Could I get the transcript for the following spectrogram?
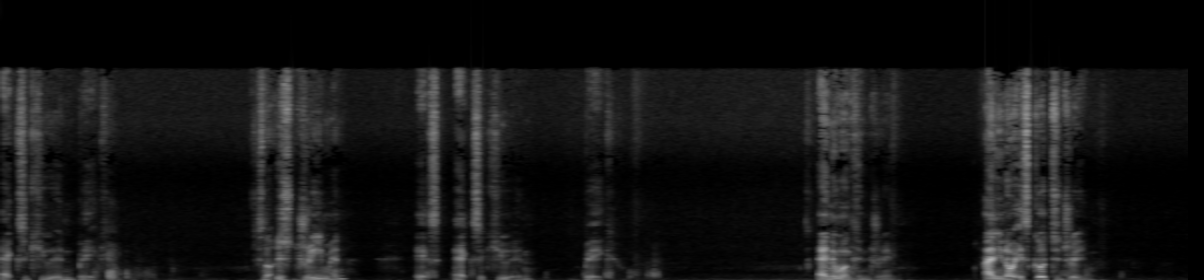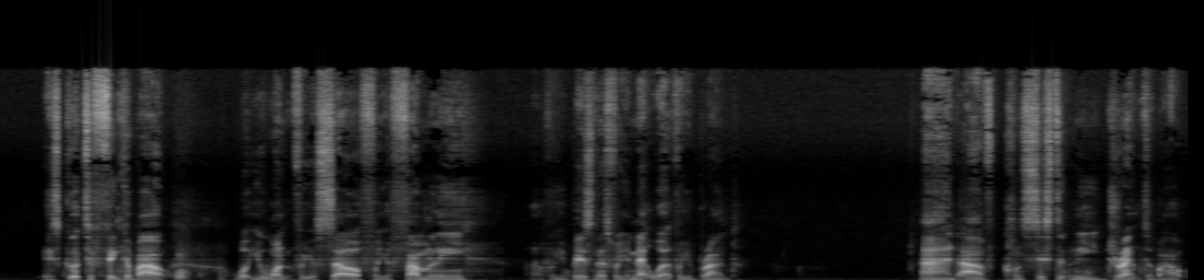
executing big. It's not just dreaming, it's executing big. Anyone can dream. And you know, it's good to dream. It's good to think about what you want for yourself, for your family, uh, for your business, for your network, for your brand. And I've consistently dreamt about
